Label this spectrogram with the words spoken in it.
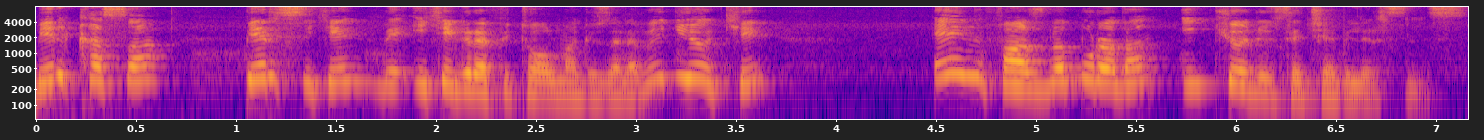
Bir kasa, bir skin ve 2 grafiti olmak üzere. Ve diyor ki en fazla buradan 2 ödül seçebilirsiniz.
